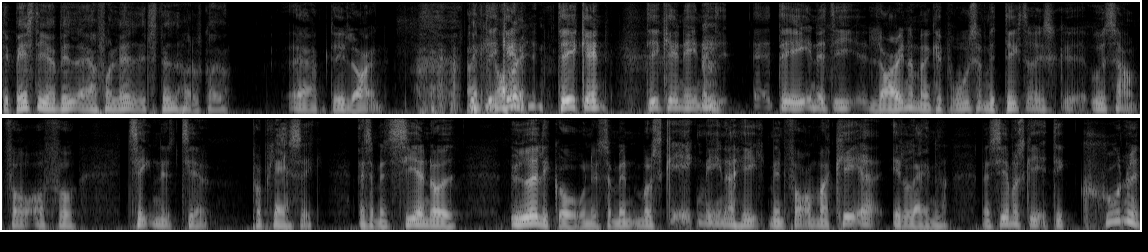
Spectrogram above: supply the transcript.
Det bedste, jeg ved, er at forlade et sted, har du skrevet. Ja, det er løgn. det, er det, er igen, det, er igen, det er igen en af de, det er en af de løgne, man kan bruge som et digterisk øh, udsagn for at få tingene til at, på plads. Ikke? Altså man siger noget yderliggående, som man måske ikke mener helt, men for at markere et eller andet. Man siger måske, at det kunne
